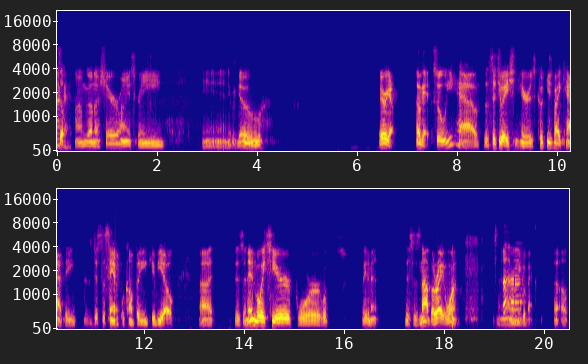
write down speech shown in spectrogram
Okay. So I'm gonna share my screen, and here we go. There we go. Okay, so we have the situation here is Cookies by Kathy. This is just a sample company in QBO. Uh, there's an invoice here for. Whoops. Wait a minute. This is not the right one. Uh, let me go back. Uh oh.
